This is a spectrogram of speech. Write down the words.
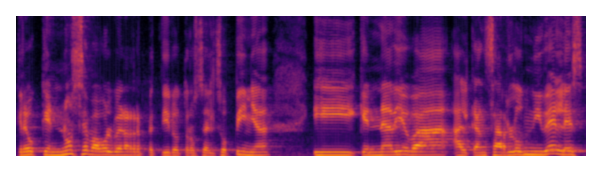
creo que no se va a volver a repetir otro Celso Piña y que nadie va a alcanzar los niveles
